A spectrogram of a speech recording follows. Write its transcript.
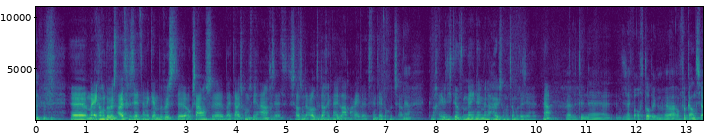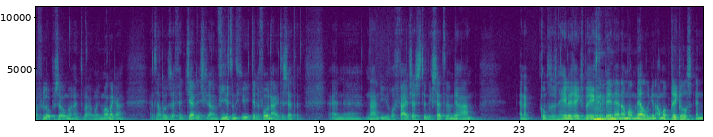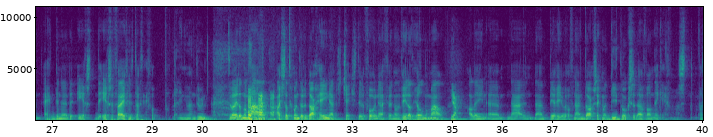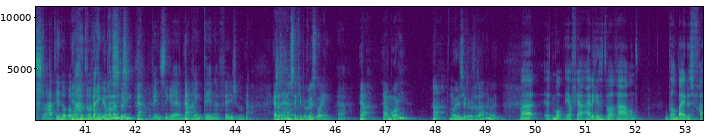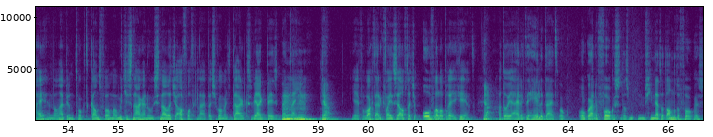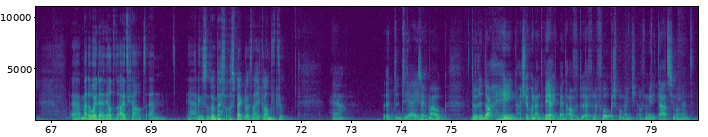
maar ik had hem bewust uitgezet en ik heb hem bewust ook s'avonds bij thuiskomst weer aangezet. Dus zelfs in de auto dacht ik, nee, laat maar even. Ik vind het even goed zo. Ja nog even die stilte meenemen naar huis, om het zo maar te zeggen. Ja. We hebben toen, uh, het is even off-topic, maar we waren op vakantie afgelopen zomer en toen waren we in Malaga. En toen hadden we dus even een challenge gedaan om 24 uur je telefoon uit te zetten. En uh, na een uur of 5, 26 zetten we hem weer aan. En dan komt er dus een hele reeks berichten mm-hmm. binnen en allemaal meldingen, allemaal prikkels. En echt binnen de eerste, de eerste vijf minuten dacht ik echt, wat, wat ben ik nu aan het doen? Terwijl je dat normaal, als je dat gewoon door de dag heen hebt, je checkt je telefoon even, dan vind je dat heel normaal. Ja. Alleen uh, na, na een periode, of na een dag zeg maar detoxen daarvan, denk ik echt, wat, wat slaat dit op? Ja. Wat, wat ben ik nu aan het doen? Ja. Op Instagram, en op LinkedIn en Facebook. Ja. dat is echt een stukje bewustwording. Ja, ja. ja mooi. Ja, mooi dat jullie dat gedaan hebben. Maar het ja, ja, eigenlijk is het wel raar, want dan ben je dus vrij en dan heb je er toch de kans voor. Maar moet je eens nagaan hoe snel dat je af wordt geleid als je gewoon met je dagelijkse werk bezig bent. En je, ja. je verwacht eigenlijk van jezelf dat je overal op reageert. Ja. Waardoor je eigenlijk de hele tijd, ook, ook waar de focus, dat is misschien net wat andere focus. Uh, maar dan word je de hele tijd uitgehaald. En ja, eigenlijk is dat ook best wel respectloos naar je klanten toe. Ja. Doe jij zeg maar ook door de dag heen, als je gewoon aan het werk bent, af en toe even een focusmomentje of een meditatiemoment?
